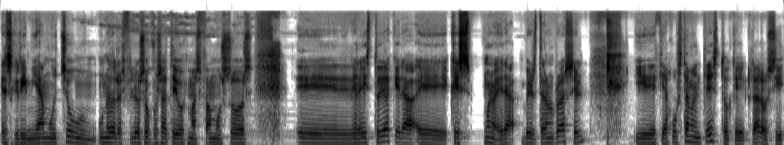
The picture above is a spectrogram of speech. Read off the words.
esgrimía mucho uno de los filósofos ateos más famosos eh, de la historia, que era, eh, que es, bueno, era Bertrand Russell, y decía justamente esto, que claro, si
